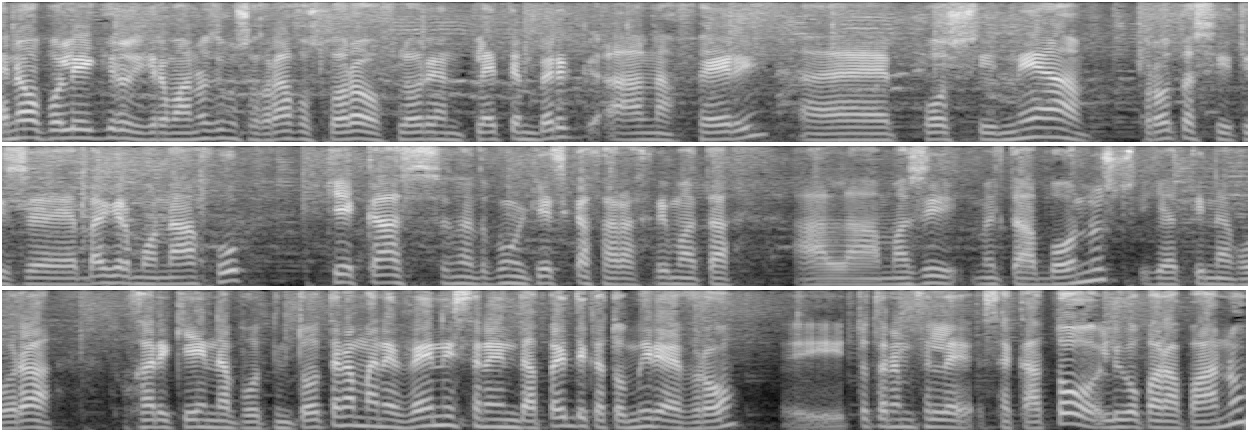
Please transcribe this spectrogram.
Ενώ ο πολύ έγκυρος Γερμανός δημοσιογράφος τώρα, ο Φλόριαν Πλέτεμπεργκ, αναφέρει ε, πως η νέα πρόταση της ε, Μπάγκερ Μονάχου και ΚΑΣ, να το πούμε και έτσι καθαρά χρήματα, αλλά μαζί με τα μπόνους για την αγορά του Χάρη Κέιν από την Τότερα, ανεβαίνει στα 95 εκατομμύρια ευρώ. Η Τότερα ήθελε στα 100, λίγο παραπάνω.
